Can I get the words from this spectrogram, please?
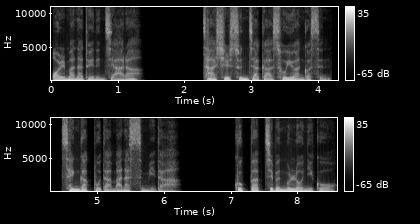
얼마나 되는지 알아? 사실 순자가 소유한 것은 생각보다 많았습니다. 국밥집은 물론이고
